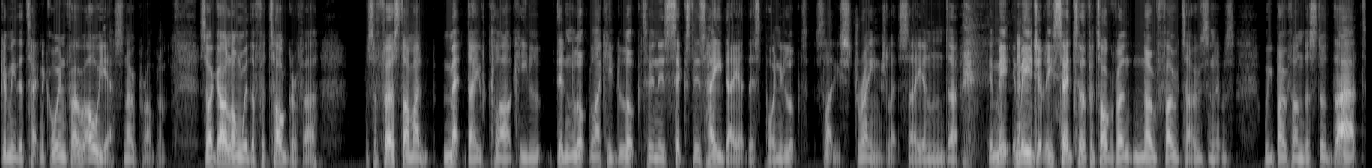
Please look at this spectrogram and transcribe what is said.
give me the technical info? Oh, yes, no problem. So I go along with the photographer. It was the first time I'd met Dave Clark. He didn't look like he'd looked in his 60s heyday at this point. He looked slightly strange, let's say, and uh, imme- immediately said to the photographer, no photos. And it was, we both understood that.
